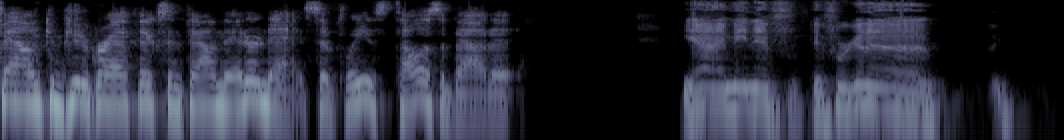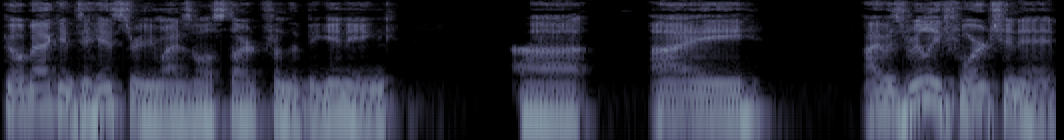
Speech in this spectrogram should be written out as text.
found computer graphics and found the internet. So, please tell us about it. Yeah, I mean, if if we're gonna go back into history, you might as well start from the beginning. Uh, I I was really fortunate.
